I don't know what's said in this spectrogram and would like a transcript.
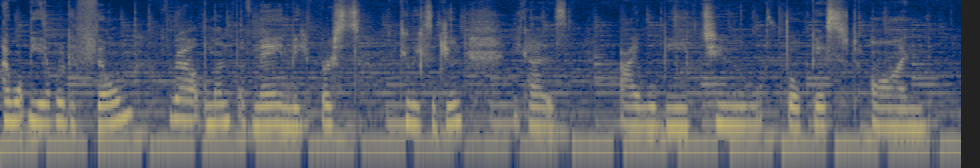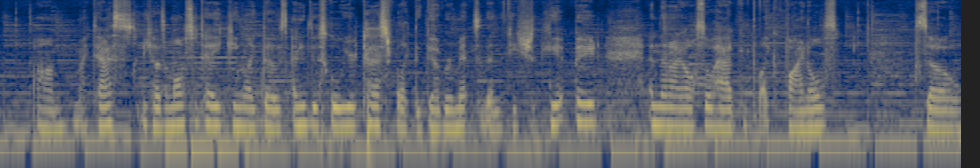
I won't be able to film throughout the month of May and the first two weeks of June because I will be too focused on um, my tests because I'm also taking like those end of the school year tests for like the government so then the teachers can get paid. And then I also had like finals. So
